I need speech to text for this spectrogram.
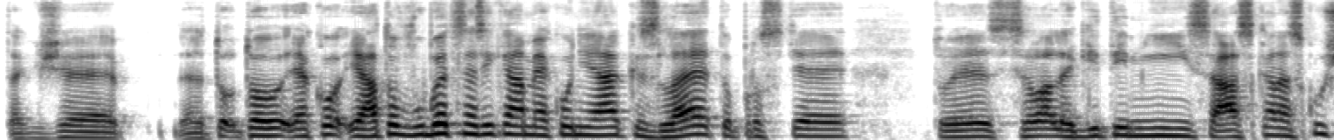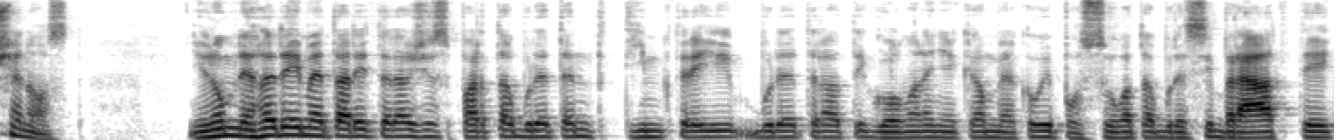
Takže eh, to, to jako, já to vůbec neříkám jako nějak zlé, to prostě to je zcela legitimní sázka na zkušenost. Jenom nehledejme tady teda, že Sparta bude ten tým, který bude teda ty golmany někam jakoby posouvat a bude si brát ty,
